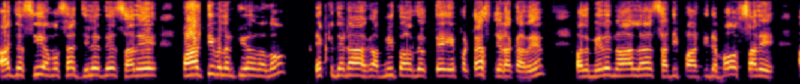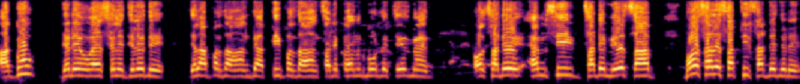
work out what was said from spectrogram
ਅੱਜ ਅਸੀਂ ਅੰਮ੍ਰਿਤਸਰ ਜ਼ਿਲ੍ਹੇ ਦੇ ਸਾਰੇ ਪਾਰਟੀ ਵਲੰਟੀਅਰ ਵੱਲੋਂ ਇੱਕ ਜਿਹੜਾ ਹਗਾਮੀ ਤੌਰ ਦੇ ਉੱਤੇ ਇਹ ਪ੍ਰੋਟੈਸਟ ਜਿਹੜਾ ਕਰ ਰਹੇ ਹਾਂ, ਔਰ ਮੇਰੇ ਨਾਲ ਸਾਡੀ ਪਾਰਟੀ ਦੇ ਬਹੁਤ ਸਾਰੇ ਆਗੂ, ਜਿਹੜੇ ਉਹ ਇਸ ਵੇਲੇ ਜ਼ਿਲ੍ਹੇ ਦੇ ਜ਼ਿਲ੍ਹਾ ਪ੍ਰਧਾਨ, ਦਿਹਾਤੀ ਪ੍ਰਧਾਨ, ਸਾਡੇ ਪਲੈਨਿੰਗ ਬੋਰਡ ਦੇ ਚੇਅਰਮੈਨ ਔਰ ਸਾਡੇ ਐਮਸੀ ਸਾਡੇ ਮੇਅਰ ਸਾਹਿਬ, ਬਹੁਤ ਸਾਰੇ ਸਾਥੀ ਸਾਡੇ ਜਿਹੜੇ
